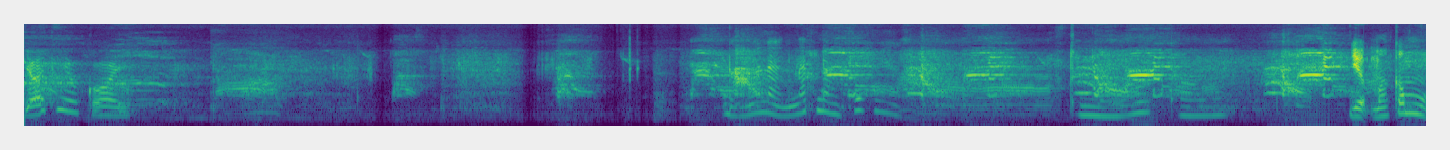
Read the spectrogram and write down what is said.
gió theo coi Đừng có làm ngắt 5 phút nha. Tôi nói thôi. Giờ mà có một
